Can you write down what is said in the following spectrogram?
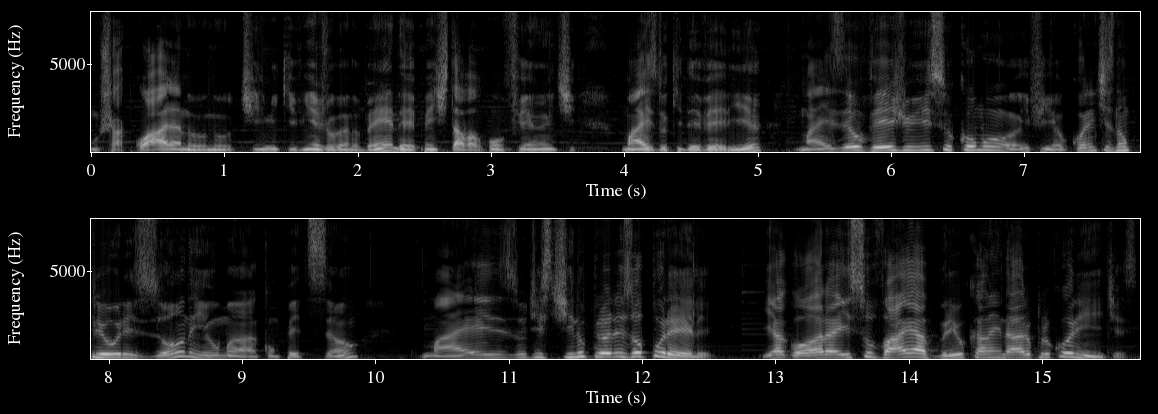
um chacoalha no, no time que vinha jogando bem. De repente estava confiante mais do que deveria. Mas eu vejo isso como, enfim, o Corinthians não priorizou nenhuma competição, mas o destino priorizou por ele. E agora isso vai abrir o calendário para o Corinthians.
